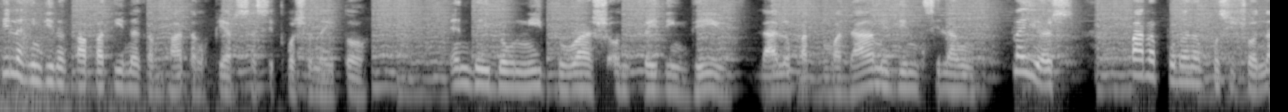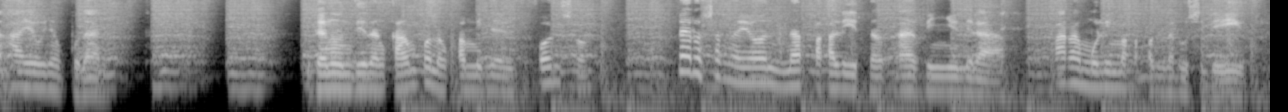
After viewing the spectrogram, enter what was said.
Tila hindi nagpapatinag ang batang Pierre sa sitwasyon na ito. And they don't need to rush on trading Dave, lalo pat madami din silang players para punan ang posisyon na ayaw niyang punan. Ganon din ang kampo ng pamilya Alfonso. Pero sa ngayon, napakaliit ng avenue nila para muling makapaglaro si Dave.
